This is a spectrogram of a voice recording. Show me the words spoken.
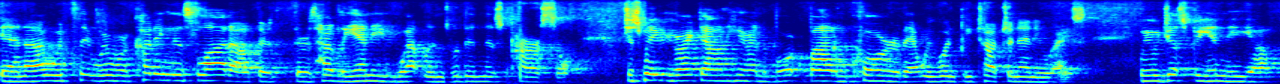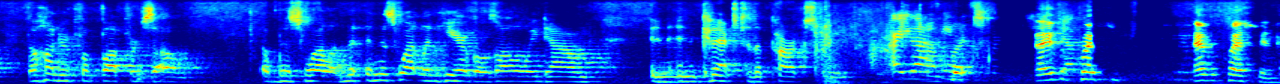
And I would say where we're cutting this lot out, there, there's hardly any wetlands within this parcel. Just maybe right down here in the bo- bottom corner that we wouldn't be touching anyways. We would just be in the, uh, the 100-foot buffer zone of this wetland. And this wetland here goes all the way down and, and connects to the Park Street. Are you asking Complex. this? I have a question. I have a question.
